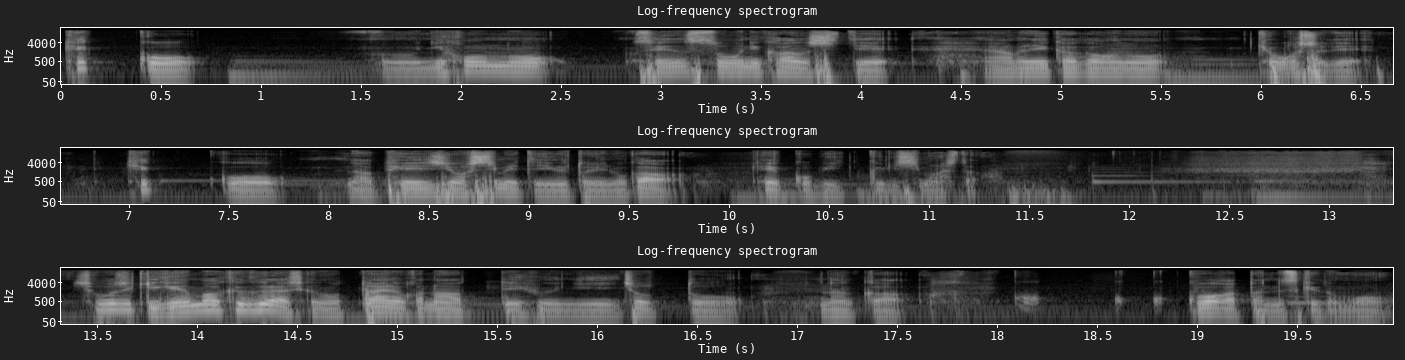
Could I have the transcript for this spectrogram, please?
結構日本の戦争に関してアメリカ側の教科書で結構なページを占めているというのが結構びっくりしました。正直原爆ぐらいしか載ってないのかなっていうふうにちょっとなんか怖かったんですけども、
